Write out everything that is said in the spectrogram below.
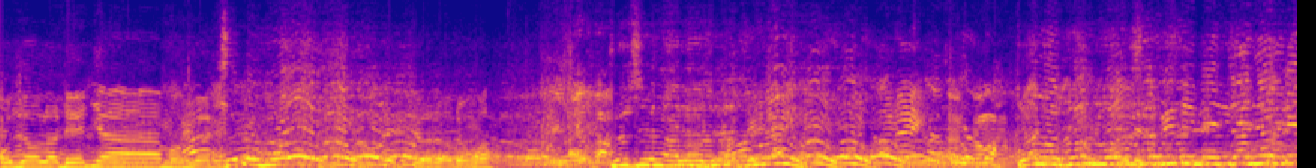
Cô dâu là đến nha mọi người. Chưa đâu đúng không? chứ sao là sao cha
